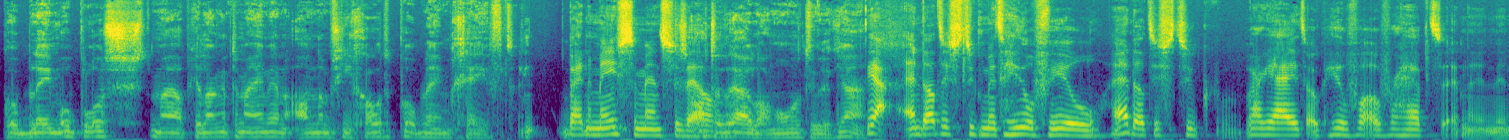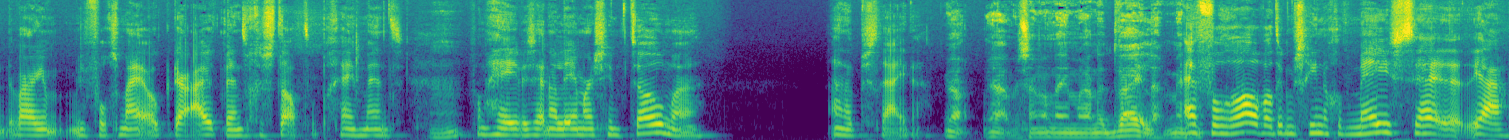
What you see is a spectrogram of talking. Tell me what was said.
probleem oplost, maar op je lange termijn weer een ander misschien groter probleem geeft. Bij de meeste mensen is wel. altijd ruilhandel natuurlijk, ja. Ja, en dat is natuurlijk met heel veel. Hè? Dat is natuurlijk waar jij het ook heel veel over hebt. En, en- en waar je volgens mij ook daaruit bent gestapt op een gegeven moment. Mhm. Van hé, hey, we zijn alleen maar symptomen aan het bestrijden. Ja, ja, we zijn alleen maar aan het dweilen. Met En vooral wat ik misschien nog het meest... Ja,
